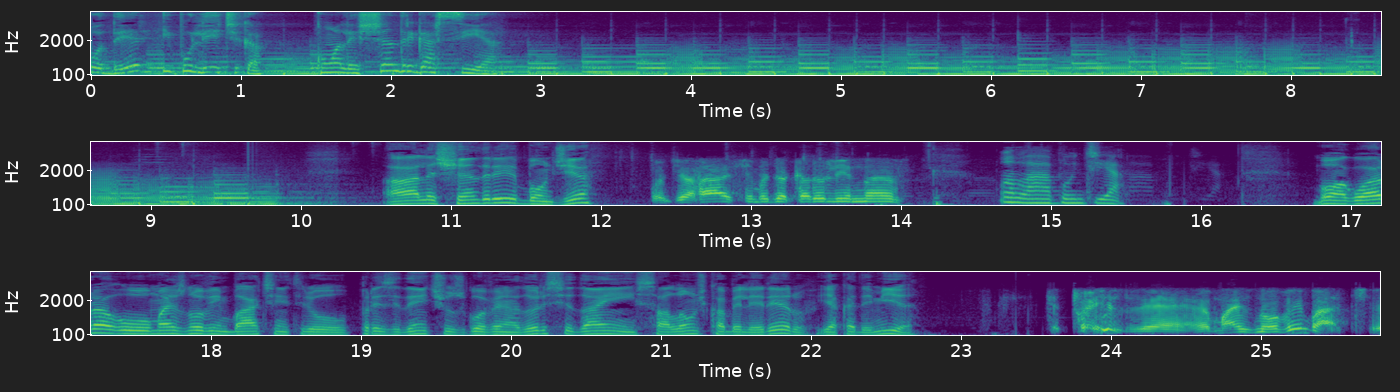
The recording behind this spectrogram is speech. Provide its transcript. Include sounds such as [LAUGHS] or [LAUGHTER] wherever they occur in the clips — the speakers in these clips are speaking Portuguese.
Poder e Política, com Alexandre Garcia. Alexandre, bom dia. Bom dia, Raíssa. Bom dia, Carolina. Olá, bom dia. Bom, agora o mais novo embate entre o presidente e os governadores se dá em salão de cabeleireiro e academia? Pois é, é o mais novo embate.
